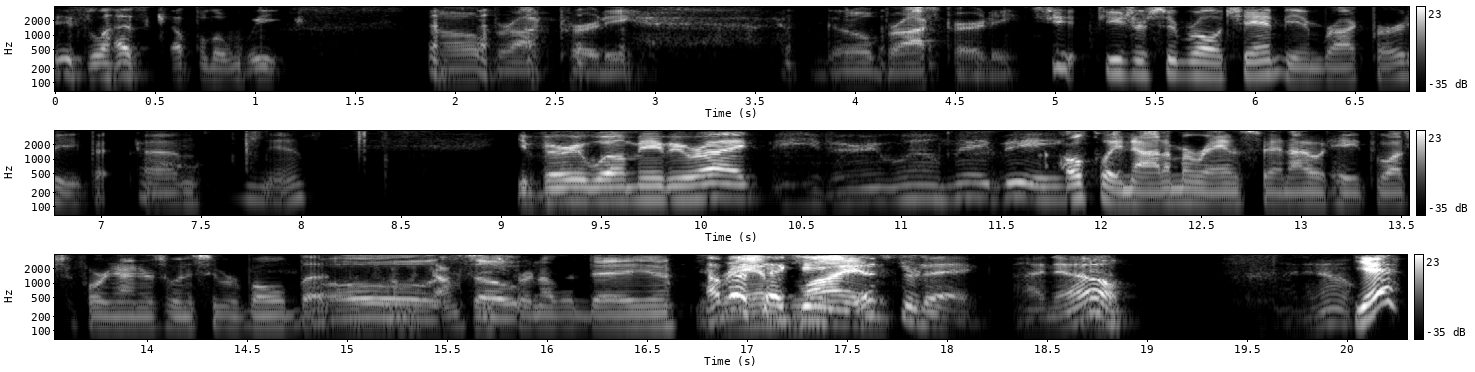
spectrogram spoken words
these last couple of weeks. oh, Brock Purdy. Good old Brock Purdy, future Super Bowl champion Brock Purdy. But um, yeah, you very well may be right. You very well may be. Hopefully not. I'm a Rams fan. I would hate to watch the 49ers win a Super Bowl, but oh, that's so for another day. Yeah. How about Rams, that game Lions. yesterday? I know. Yeah. I know. Yeah, it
